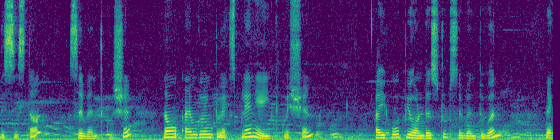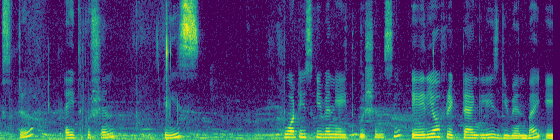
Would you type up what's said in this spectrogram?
This is the seventh question. Now i am going to explain eighth question. I hope you understood seventh one. Next eighth question is what is given eighth question? See area of rectangle is given by a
